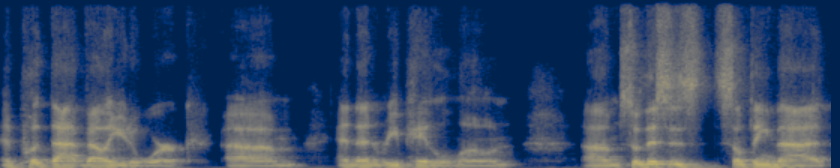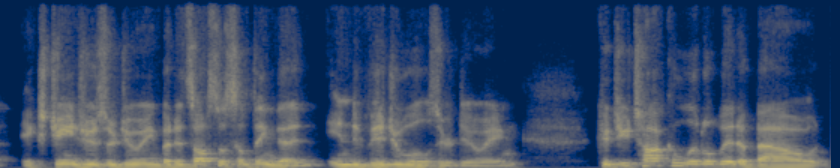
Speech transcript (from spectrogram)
and put that value to work um, and then repay the loan. Um, so this is something that exchanges are doing, but it's also something that individuals are doing. Could you talk a little bit about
